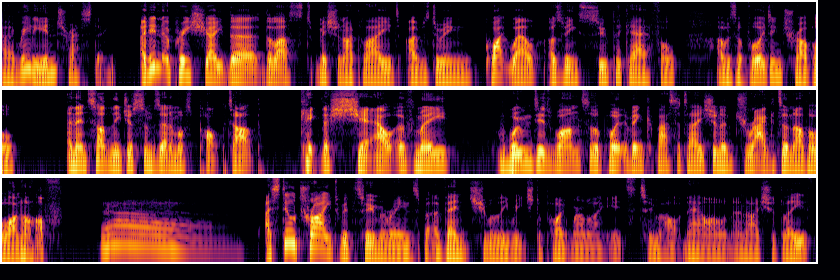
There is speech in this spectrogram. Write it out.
uh, really interesting. I didn't appreciate the the last mission I played. I was doing quite well. I was being super careful. I was avoiding trouble, and then suddenly just some xenomorphs popped up, kicked the shit out of me, wounded one to the point of incapacitation, and dragged another one off. I still tried with two Marines, but eventually reached a point where I'm like, it's too hot now and I should leave.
